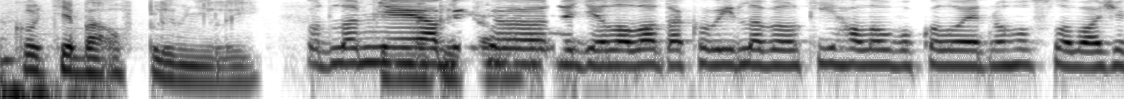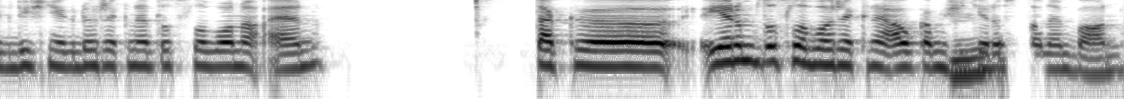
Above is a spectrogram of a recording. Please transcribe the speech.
ako teba ovplyvnili? Podle mě já bych eh, nedělala takovýhle velký halou okolo jednoho slova, že když někdo řekne to slovo na N, tak eh, jenom to slovo řekne a okamžitě Hmm. dostane ban.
